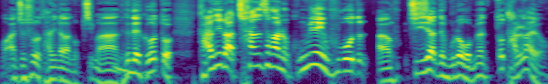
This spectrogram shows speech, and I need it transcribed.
뭐 안철수로 단일화가 높지만 근데 그것도 단일화 찬성하는 국민의힘 후보들 아, 지지자한테 물어보면 또 달라요.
